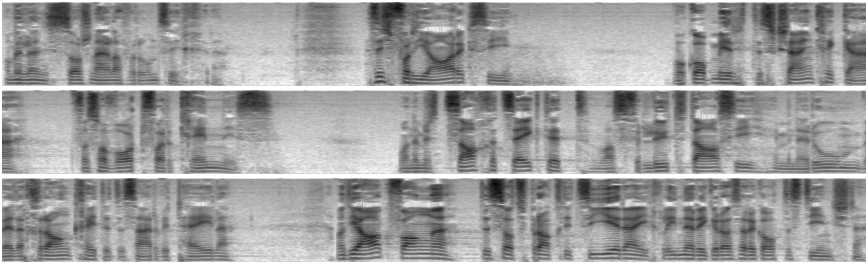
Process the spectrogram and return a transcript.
Und wir lassen uns so schnell verunsichern. Es war vor Jahren, wo Gott mir das Geschenk gegeben von so Wort von Erkenntnis. Wo er mir die Sachen gezeigt hat, was für Leute da sind in einem Raum, welche Krankheiten das er wird heilen und ich habe angefangen, das so zu praktizieren in kleineren, grösseren Gottesdiensten.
